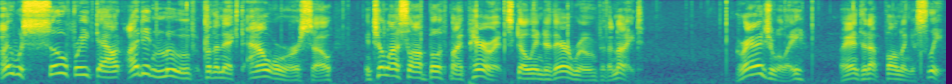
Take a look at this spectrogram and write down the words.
I was so freaked out I didn't move for the next hour or so until I saw both my parents go into their room for the night. Gradually, I ended up falling asleep.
